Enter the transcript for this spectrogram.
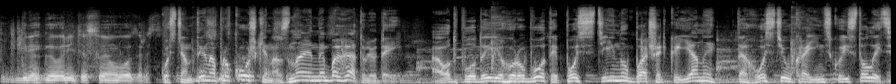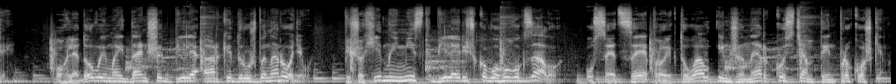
грех говорить о своем возрасте. Костянтина Прокошкіна знає небагато людей. А от плоди його роботи постійно бачать кияни та гості української столиці. Оглядовий майданчик біля арки дружби народів, пішохідний міст біля річкового вокзалу. Усе це проєктував інженер Костянтин Прокошкін.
